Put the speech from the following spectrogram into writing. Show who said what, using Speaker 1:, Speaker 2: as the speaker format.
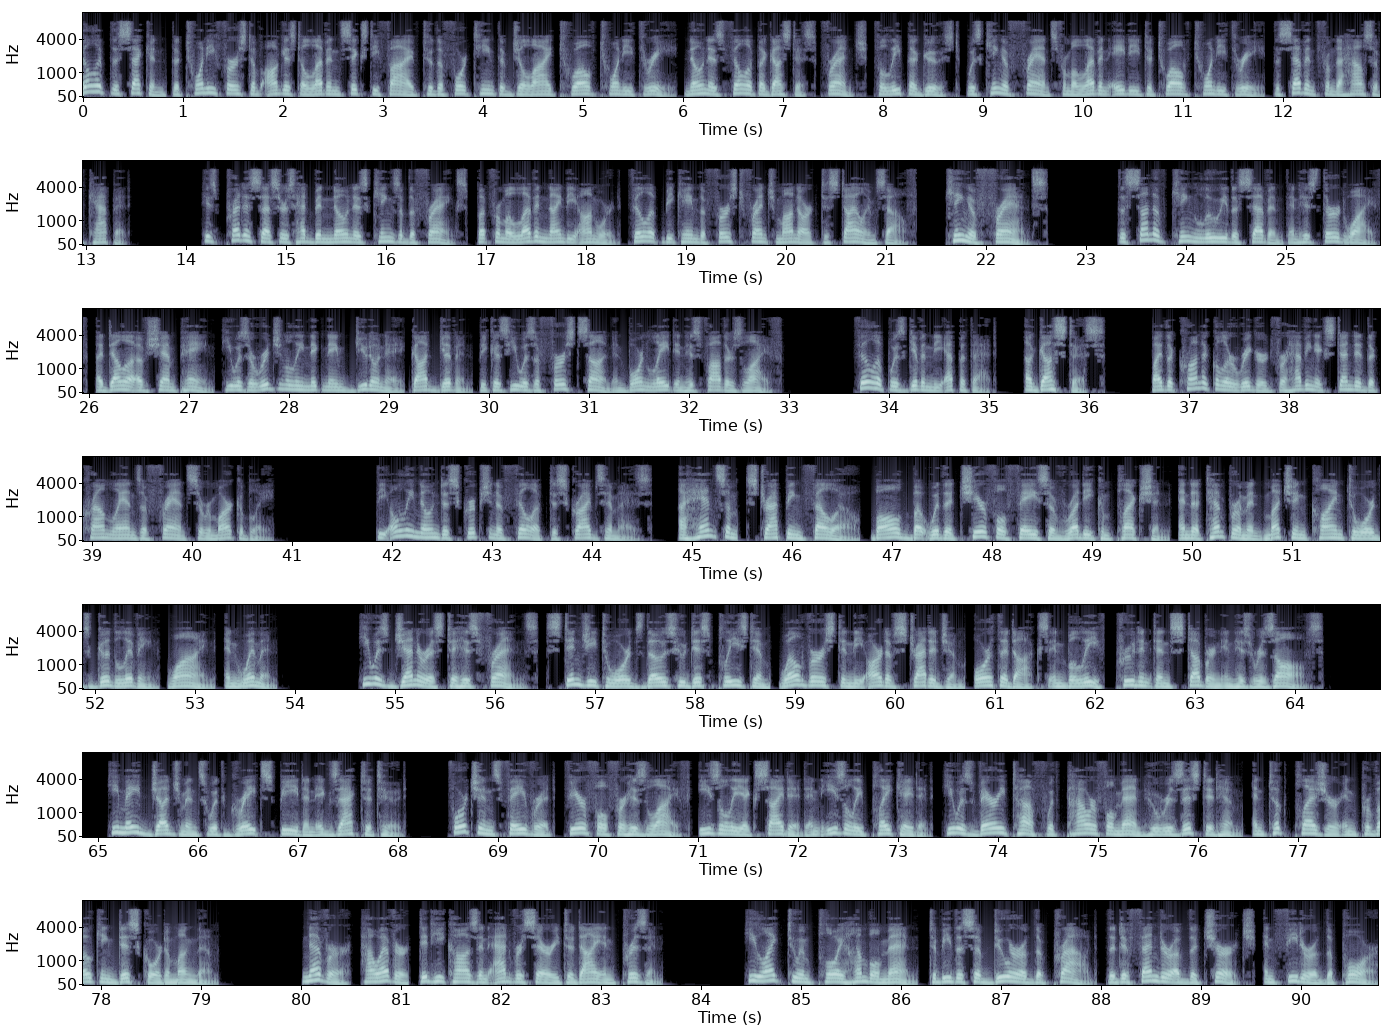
Speaker 1: Philip II, the 21st of August 1165 to the 14th of July 1223, known as Philip Augustus (French: Philippe Auguste), was king of France from 1180 to 1223, the seventh from the House of Capet. His predecessors had been known as kings of the Franks, but from 1190 onward, Philip became the first French monarch to style himself king of France. The son of King Louis VII and his third wife, Adela of Champagne, he was originally nicknamed Dieudonné God-given because he was a first son and born late in his father's life. Philip was given the epithet, Augustus, by the chronicler Rigord for having extended the crown lands of France so remarkably. The only known description of Philip describes him as a handsome, strapping fellow, bald but with a cheerful face of ruddy complexion, and a temperament much inclined towards good living, wine, and women. He was generous to his friends, stingy towards those who displeased him, well versed in the art of stratagem, orthodox in belief, prudent and stubborn in his resolves. He made judgments with great speed and exactitude. Fortune's favorite, fearful for his life, easily excited and easily placated, he was very tough with powerful men who resisted him, and took pleasure in provoking discord among them. Never, however, did he cause an adversary to die in prison. He liked to employ humble men, to be the subduer of the proud, the defender of the Church, and feeder of the poor.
